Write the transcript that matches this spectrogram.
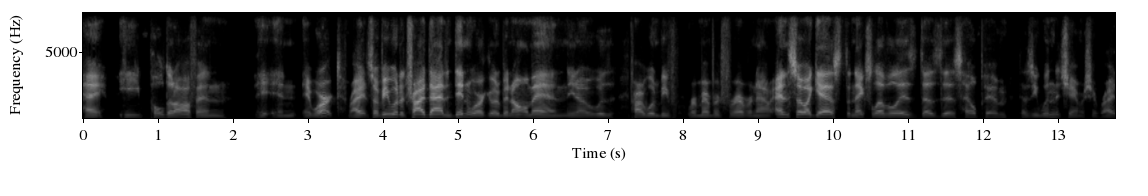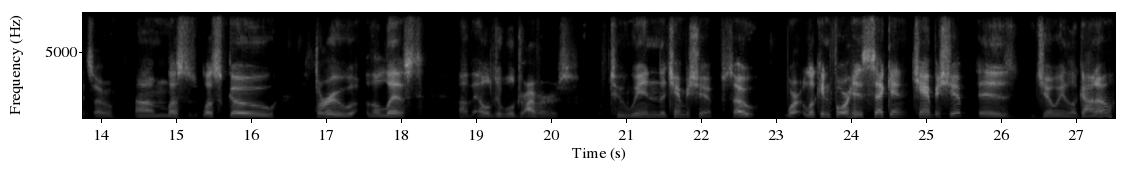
hey, he pulled it off and and it worked, right? So if he would have tried that and didn't work, it would have been oh man, you know, it was probably wouldn't be remembered forever now. And so I guess the next level is does this help him? Does he win the championship, right? So um let's let's go through the list of eligible drivers to win the championship. So we're looking for his second championship is Joey Logano,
